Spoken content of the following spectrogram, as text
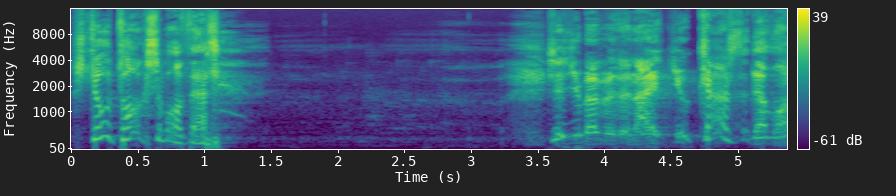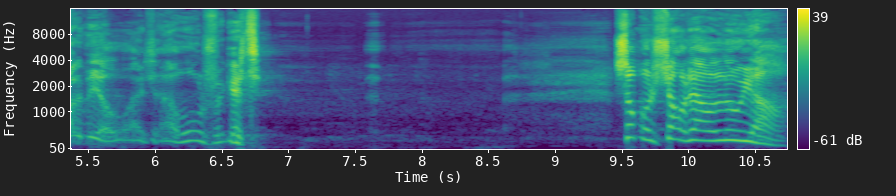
Still talks about that. he said, You remember the night you cast the devil out of me? Oh, I said, I won't forget. Someone shout hallelujah.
